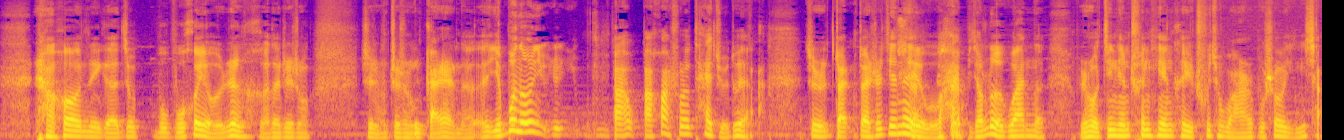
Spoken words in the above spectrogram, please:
然后那个就不不会有任何的这种这种这种感染的，呃也不能把把话说的太绝对啊，就是短短时间内我还比较乐观的，比如说我今年春天可以出去玩儿不受影响，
